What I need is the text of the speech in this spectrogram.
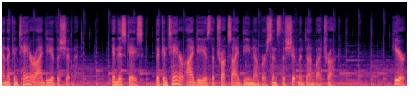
and the container ID of the shipment. In this case, the container ID is the truck's ID number since the shipment done by truck. Here,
